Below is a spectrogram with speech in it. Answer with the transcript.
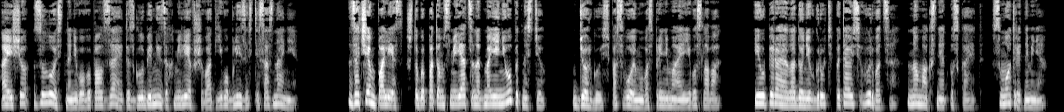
а еще злость на него выползает из глубины захмелевшего от его близости сознания. «Зачем полез, чтобы потом смеяться над моей неопытностью?» Дергаюсь, по-своему воспринимая его слова. И, упирая ладони в грудь, пытаюсь вырваться, но Макс не отпускает. Смотрит на меня,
